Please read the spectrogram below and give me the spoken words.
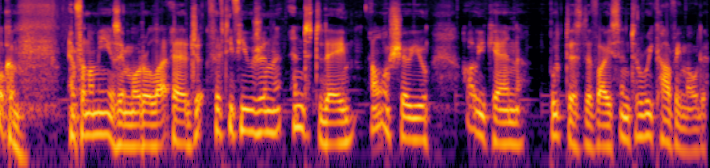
Welcome, in front of me is a Motorola Edge 50 Fusion and today I will show you how you can put this device into recovery mode.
